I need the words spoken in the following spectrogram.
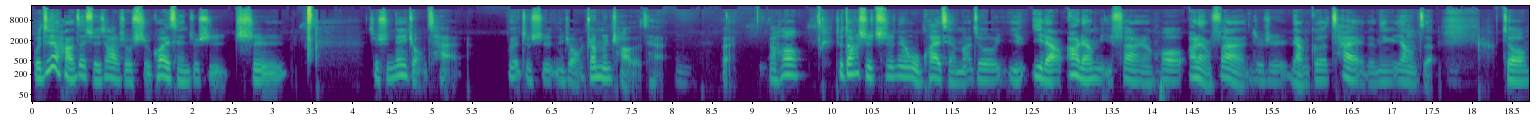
我记得好像在学校的时候，十块钱就是吃，就是那种菜，呃，就是那种专门炒的菜，嗯，对。然后就当时吃那种五块钱嘛，就一一两二两米饭，然后二两饭就是两个菜的那个样子。就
